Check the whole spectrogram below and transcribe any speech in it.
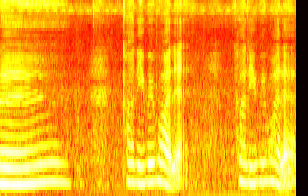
นะคราวนี้ไม่ไหวแหละคราวนี้ไม่ไหวแล้ว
